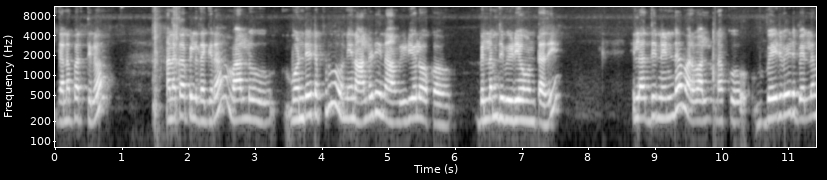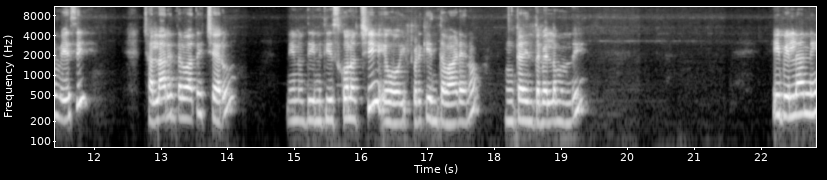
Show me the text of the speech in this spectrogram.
గణపర్తిలో అనకాపల్లి దగ్గర. వాళ్ళు వండేటప్పుడు నేను ఆల్రెడీ నా వీడియోలో ఒక బెల్లంది వీడియో ఉంటుంది. ఇలా దీని నిండా మరి వాళ్ళు నాకు వేడి వేడి బెల్లం వేసి చల్లారిన తర్వాత ఇచ్చారు. నేను దీన్ని తీసుకొని వచ్చి ఇప్పటికీ ఇంత వాడాను. ఇంకా ఇంత బెల్లం ఉంది. ఈ బెల్లాన్ని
